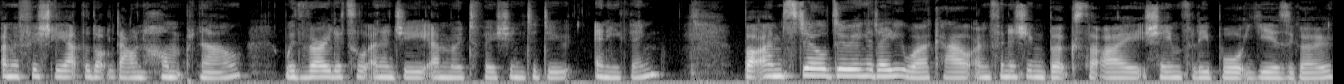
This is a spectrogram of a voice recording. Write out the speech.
I'm officially at the lockdown hump now, with very little energy and motivation to do anything. But I'm still doing a daily workout, I'm finishing books that I shamefully bought years ago,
